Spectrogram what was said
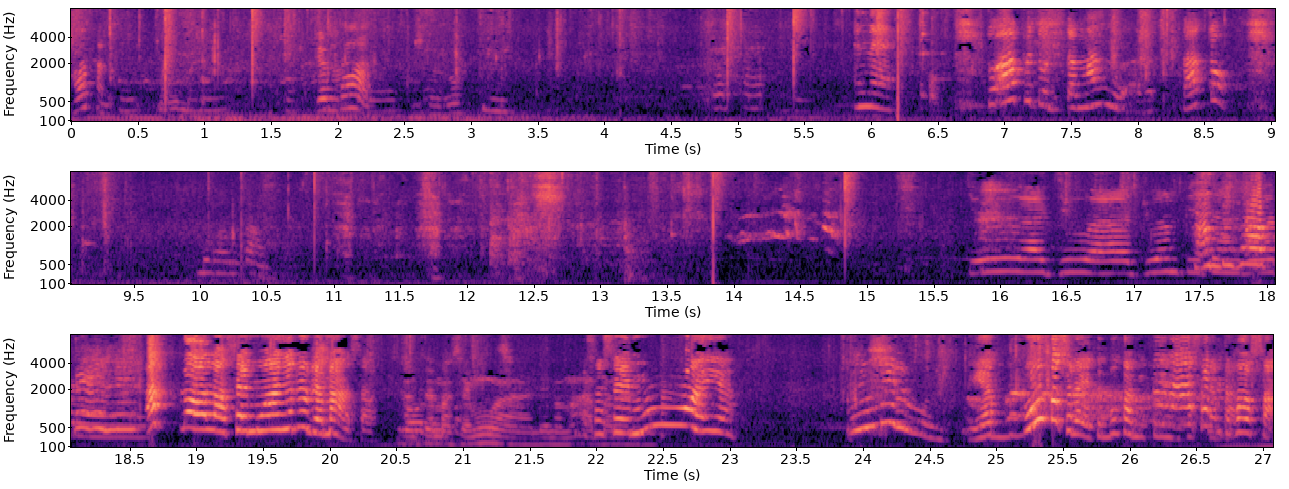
Hatan. Yan ba? Ini. Itu apa tuh di tangan lu? Ada tato. Bukan tang. Ambil HP ini. Ah, Lola, semuanya tuh udah masak. Nanti mas semua, di mama Masa abang. semua ya. Ini lu. Ya buka sudah itu, buka mikro ini. Kasar kita hosa.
